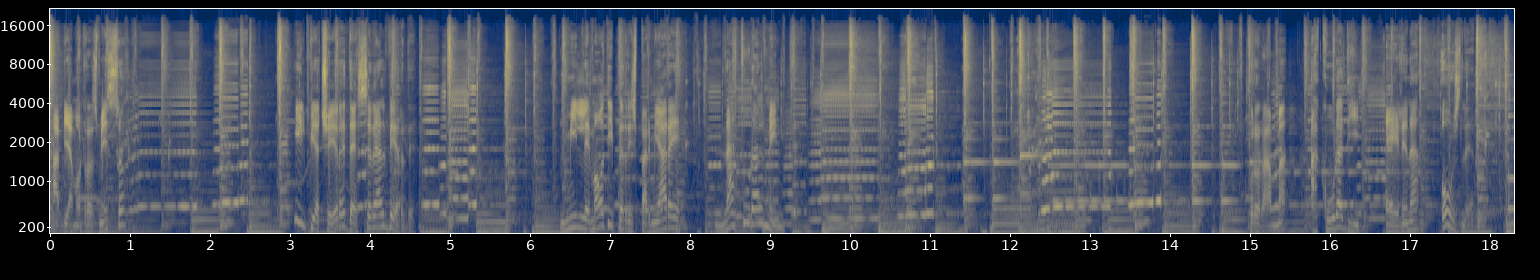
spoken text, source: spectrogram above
Abbiamo trasmesso Il piacere d'essere al verde. Mille modi per risparmiare naturalmente. Programma a cura di Elena Osler.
